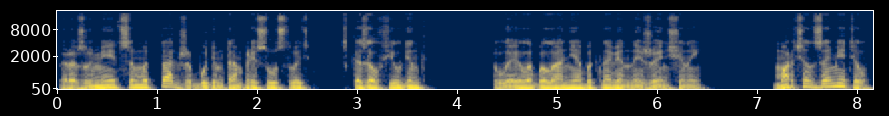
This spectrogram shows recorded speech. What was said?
«Разумеется, мы также будем там присутствовать», — сказал Филдинг. Лейла была необыкновенной женщиной. Марчант заметил,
